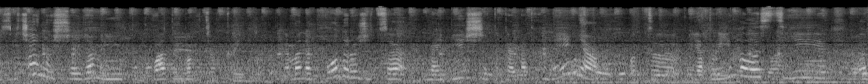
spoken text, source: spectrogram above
Е, Звичайно, що я мрію побувати в багатьох країнах. Для мене подорожі це найбільше таке натхнення. От е, я приїхала з цієї е,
